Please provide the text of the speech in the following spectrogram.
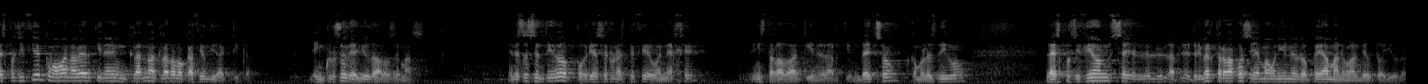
exposición, como van a ver, tiene una clara vocación didáctica incluso de ayuda a los demás. En ese sentido, podría ser una especie de ONG instalado aquí en el Artium. De hecho, como les digo, la exposición, el primer trabajo se llama Unión Europea Manual de Autoayuda.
